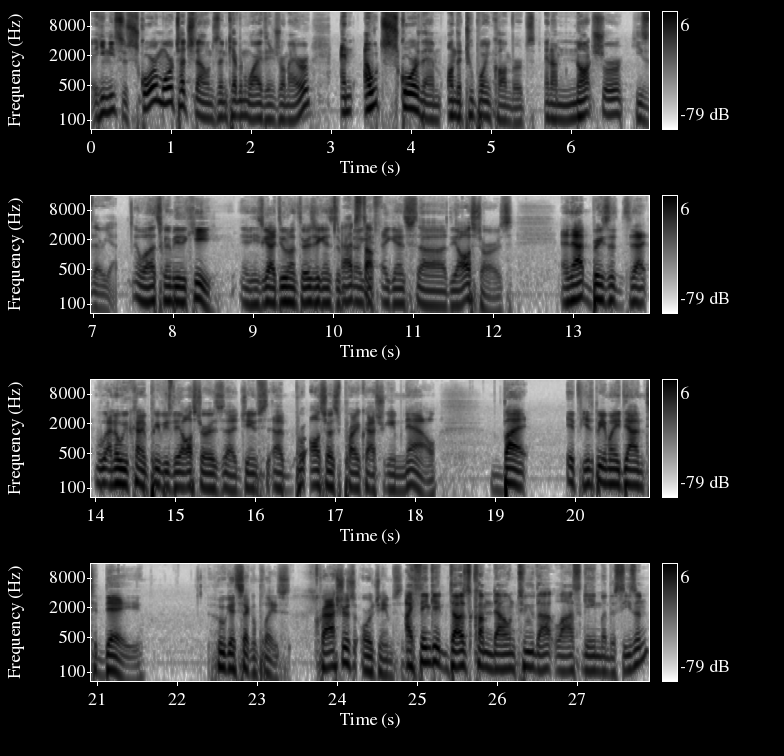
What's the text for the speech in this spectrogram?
He needs to score more touchdowns than Kevin Wyatt and Jameer and outscore them on the two point converts. And I'm not sure he's there yet. Well, that's going to be the key, and he's got to do it on Thursday against the That's ag- tough. against uh, the All Stars. And that brings it to that. I know we kind of previewed the All Stars, uh, James uh, All Stars Party Crasher game now, but if you have to put your money down today, who gets second place, Crashers or Jameson? I think it does come down to that last game of the season.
